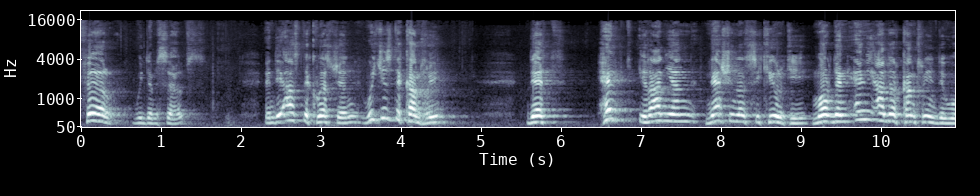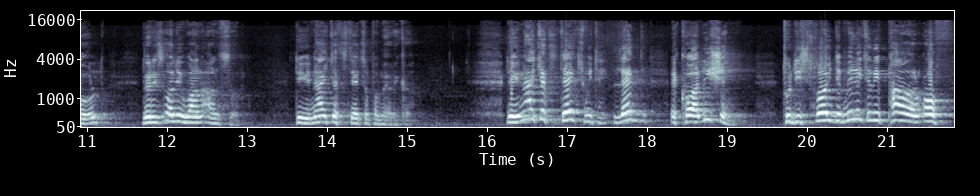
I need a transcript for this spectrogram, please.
fair with themselves and they ask the question, which is the country that helped Iranian national security more than any other country in the world, there is only one answer the United States of America. The United States, which led a coalition to destroy the military power of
